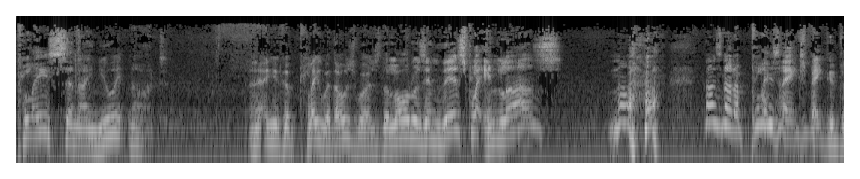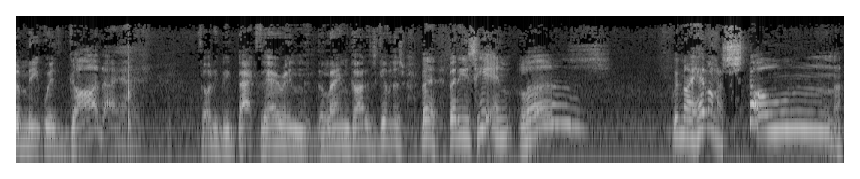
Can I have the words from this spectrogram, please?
place and I knew it not. And you could play with those words. The Lord was in this place. In Luz? No, that's not a place I expected to meet with God. I, Thought he'd be back there in the land God has given us. But, but he's here in Luz with my head on a stone.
